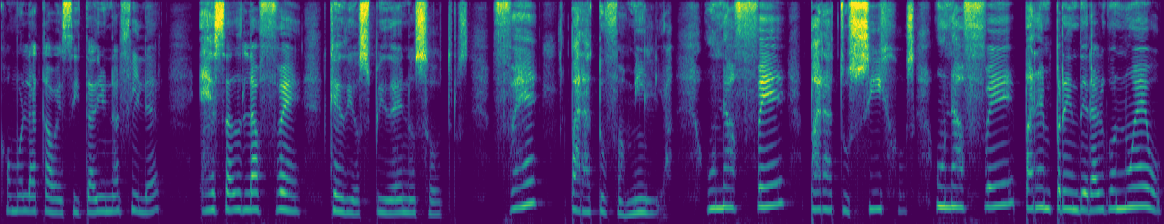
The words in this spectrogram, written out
como la cabecita de un alfiler. Esa es la fe que Dios pide de nosotros. Fe para tu familia, una fe para tus hijos, una fe para emprender algo nuevo,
